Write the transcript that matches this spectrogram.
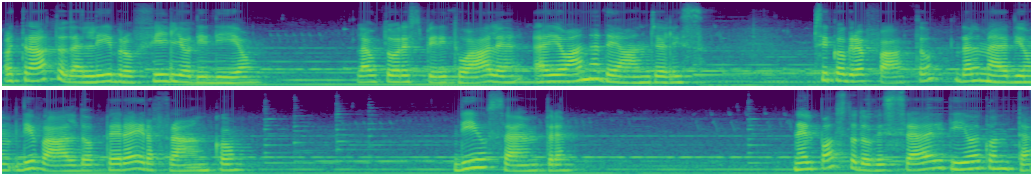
È tratto dal libro Figlio di Dio L'autore spirituale è Joanna De Angelis, psicografato dal medium Divaldo Pereira Franco. Dio sempre. Nel posto dove sei, Dio è con te.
